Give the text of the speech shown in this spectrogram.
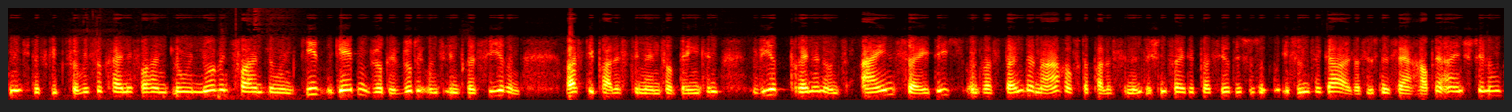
nicht. Es gibt sowieso keine Verhandlungen. Nur wenn es Verhandlungen ge geben würde, würde uns interessieren, was die Palästinenser denken. Wir trennen uns einseitig und was dann danach auf der palästinensischen Seite passiert, ist, ist uns egal. Das ist eine sehr harte Einstellung.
